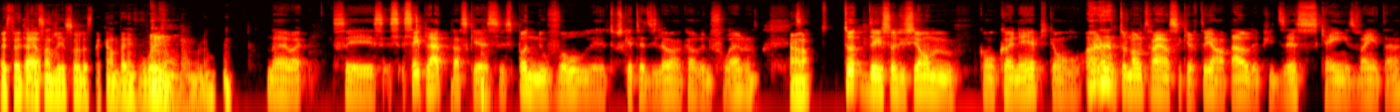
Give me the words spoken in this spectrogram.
Mais C'était intéressant de lire ça, là. C'était quand ben voyons donc. Là. Ben ouais. C'est, plate parce que c'est pas nouveau, euh, tout ce que tu as dit là, encore une fois. Là. Ah non. toutes des solutions qu'on connaît, puis qu'on tout le monde qui travaille en sécurité en parle depuis 10, 15, 20 ans.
